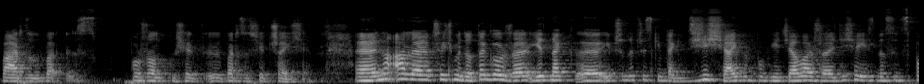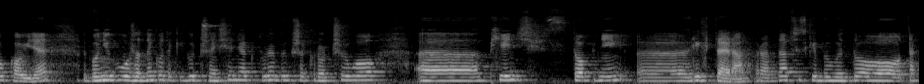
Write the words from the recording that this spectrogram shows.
bardzo ba, z porządku się, e, bardzo się trzęsie. E, No ale przejdźmy do tego, że jednak e, i przede wszystkim tak dzisiaj bym powiedziała, że dzisiaj jest dosyć spokojnie, bo nie było żadnego takiego trzęsienia, które by przekroczyło e, 5 stopni e, Richtera, prawda? Wszystkie były do tak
